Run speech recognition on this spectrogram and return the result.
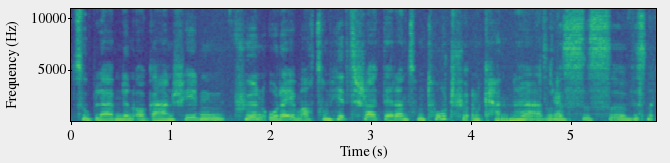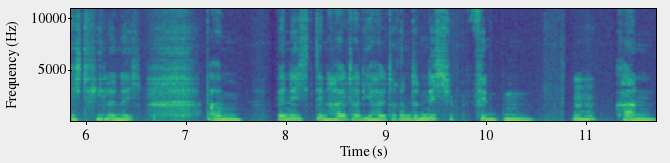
zu bleibenden Organschäden führen oder eben auch zum Hitzschlag, der dann zum Tod führen kann. Ne? Also Ja. das ist, äh, wissen echt viele nicht. Ähm, wenn ich den Halter, die Halterin dann nicht finden kann,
